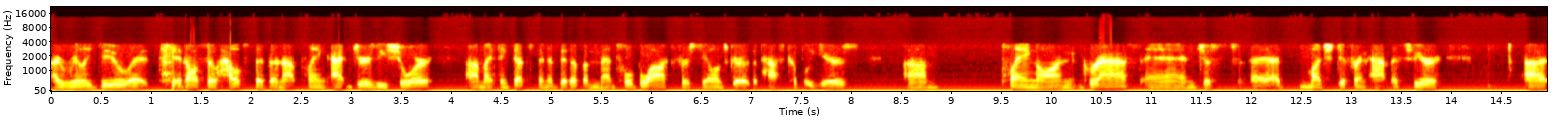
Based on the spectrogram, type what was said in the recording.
I really do. It, it also helps that they're not playing at Jersey Shore. Um, I think that's been a bit of a mental block for Selinsgrove the past couple years. Um, playing on grass and just a, a much different atmosphere. Uh,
